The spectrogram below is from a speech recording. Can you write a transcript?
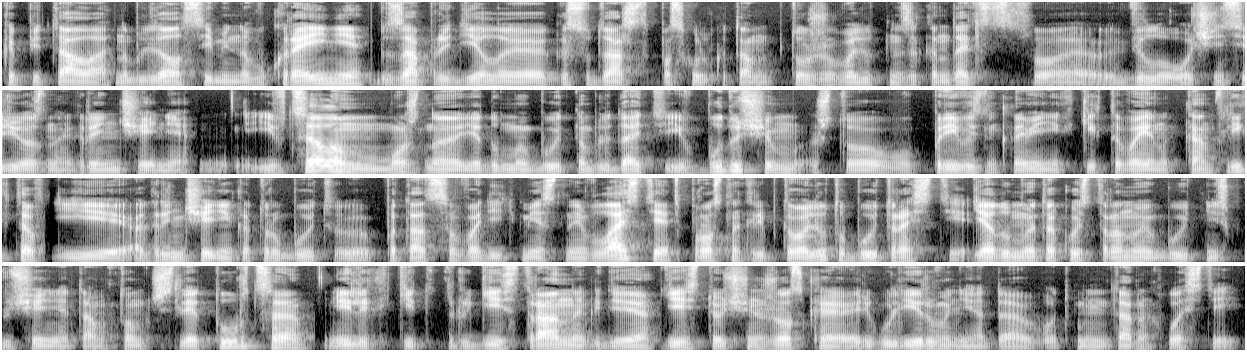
капитала наблюдался именно в Украине за пределы государства, поскольку там тоже валютное законодательство вело очень серьезные ограничения. И в целом можно, я думаю, будет наблюдать и в будущем, что при возникновении каких-то военных конфликтов и ограничений, которые будут пытаться вводить местные власти, спрос на криптовалюту будет расти. Я думаю, такой страной будет не исключение, там, в том числе Турция или какие-то другие страны, где есть очень жесткое регулирование да, вот, монетарных властей.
